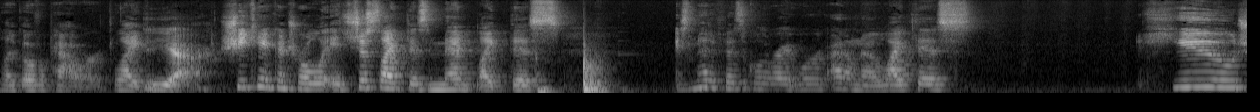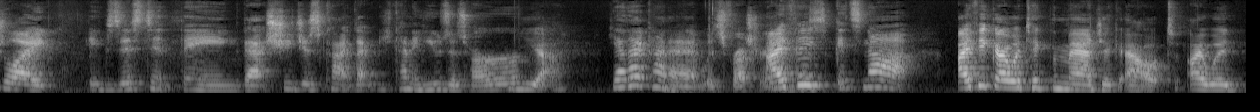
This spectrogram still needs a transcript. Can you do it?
like overpowered. Like yeah. she can't control it. It's just like this meant like this is metaphysical the right word? I don't know. Like this huge like existent thing that she just kind that kind of uses her. Yeah. Yeah, that kind of was frustrating. I think- it's not. I think I would take the magic out. I would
